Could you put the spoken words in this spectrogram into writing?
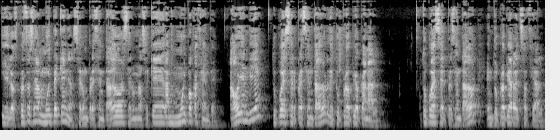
Y los puestos eran muy pequeños, ser un presentador, ser un no sé qué, era muy poca gente. A hoy en día tú puedes ser presentador de tu propio canal. Tú puedes ser presentador en tu propia red social.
